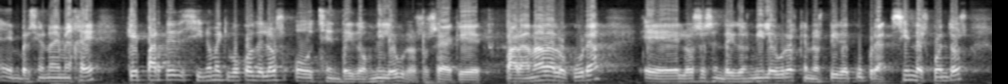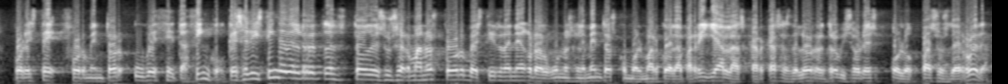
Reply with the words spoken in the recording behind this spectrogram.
en versión AMG que parte, si no me equivoco, de los 82.000 euros. O sea que para nada locura eh, los 62.000 euros que nos pide Cupra sin descuentos por este Formentor VZ5, que se distingue del resto de sus hermanos por vestir de negro algunos elementos como el marco de la parrilla, las carcasas de los retrovisores o los pasos de rueda,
